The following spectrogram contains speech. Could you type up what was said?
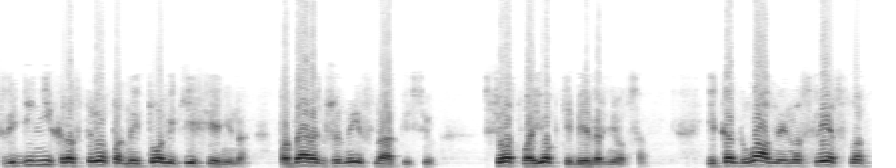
среди них растрепанный томик Есенина, подарок жены с надписью «Все твое к тебе вернется». И как главное наследство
